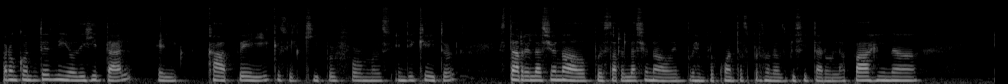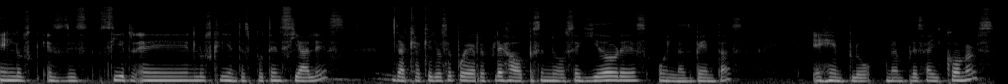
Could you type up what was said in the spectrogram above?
Para un contenido digital, el KPI, que es el Key Performance Indicator, está relacionado, puede estar relacionado en, por ejemplo, cuántas personas visitaron la página, en los, es decir, en los clientes potenciales, ya que aquello se puede reflejado pues, en nuevos seguidores o en las ventas. Ejemplo, una empresa e-commerce.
